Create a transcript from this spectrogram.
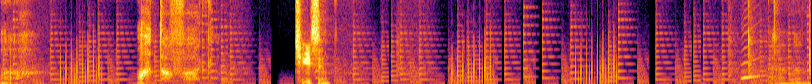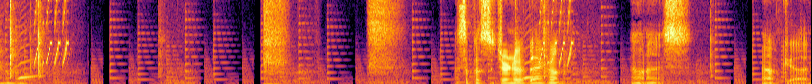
Oh. What the fuck? Cheesing? I'm supposed to turn it back on? Oh, nice. Oh, God.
